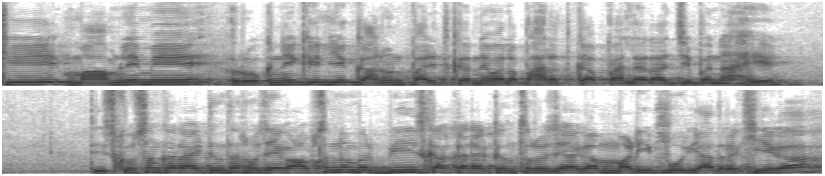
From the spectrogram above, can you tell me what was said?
के मामले में रोकने के लिए कानून पारित करने वाला भारत का पहला राज्य बना है। तो इस क्वेश्चन का राइट आंसर हो जाएगा ऑप्शन नंबर बीस का करेक्ट आंसर हो जाएगा। मणिपुर, याद रखिएगा।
